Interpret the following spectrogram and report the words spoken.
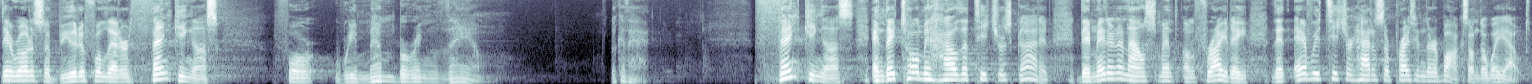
They wrote us a beautiful letter thanking us for remembering them. Look at that. Thanking us, and they told me how the teachers got it. They made an announcement on Friday that every teacher had a surprise in their box on the way out.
